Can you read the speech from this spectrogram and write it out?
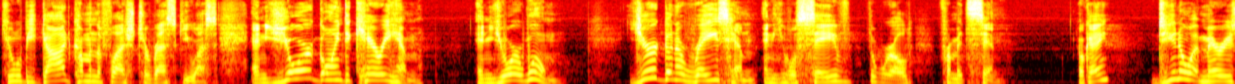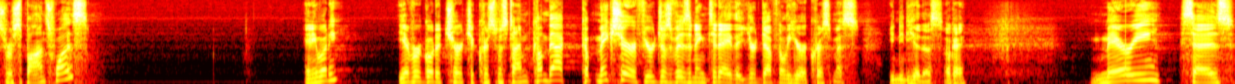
He will be God come in the flesh to rescue us. And you're going to carry him in your womb. You're going to raise him, and he will save the world from its sin. Okay? Do you know what Mary's response was? Anybody? You ever go to church at Christmas time? Come back. Come, make sure if you're just visiting today that you're definitely here at Christmas. You need to hear this, okay? Mary says,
